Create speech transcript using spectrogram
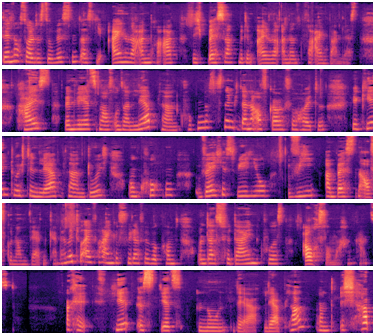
Dennoch solltest du wissen, dass die eine oder andere Art sich besser mit dem einen oder anderen vereinbaren lässt. Heißt, wenn wir jetzt mal auf unseren Lehrplan gucken, das ist nämlich deine Aufgabe für heute, wir gehen durch den Lehrplan durch und gucken, welches Video wie am besten aufgenommen werden kann, damit du einfach ein Gefühl dafür bekommst und das für deinen Kurs auch so machen kannst. Okay, hier ist jetzt nun der Lehrplan und ich habe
